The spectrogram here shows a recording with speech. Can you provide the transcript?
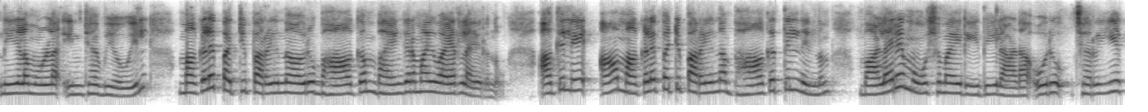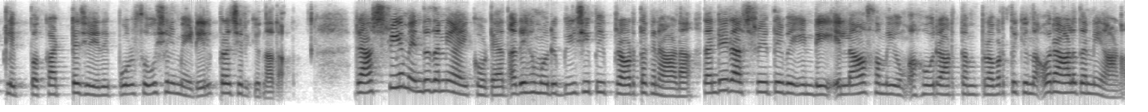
നീളമുള്ള ഇന്റർവ്യൂവിൽ മകളെ പറ്റി പറയുന്ന ഒരു ഭാഗം ഭയങ്കരമായി വൈറലായിരുന്നു. അതിലെ ആ മകളെ പറ്റി പറയുന്ന ഭാഗത്തിൽ നിന്നും വളരെ മോശമായ രീതിയിലാണ് ഒരു ചെറിയ ക്ലിപ്പ് കട്ട് ചെയ്ത് ഇപ്പോൾ സോഷ്യൽ മീഡിയയിൽ പ്രചരിക്കുന്നത്. രാഷ്ട്രീയം എന്തു തന്നെ ആയിക്കോട്ടെ അദ്ദേഹം ഒരു ബി ജെ പി പ്രവർത്തകനാണ്. തന്റെ രാഷ്ട്രീയത്തിന് വേണ്ടി എല്ലാ സമയവും അഹോരാർത്ഥം പ്രവർത്തിക്കുന്ന ഒരാൾ തന്നെയാണ്.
